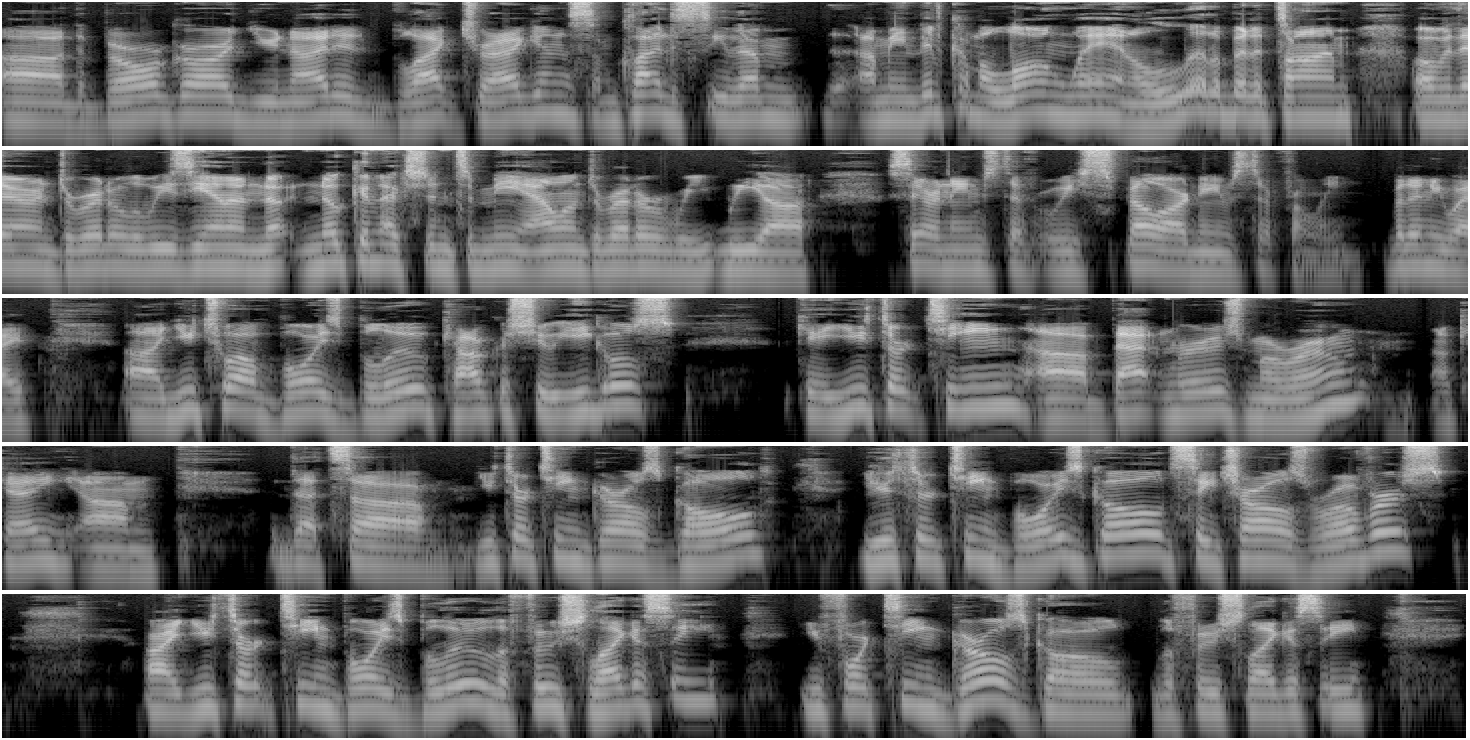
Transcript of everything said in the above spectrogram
uh, the Beauregard United Black Dragons. I'm glad to see them. I mean, they've come a long way in a little bit of time over there in DeRidder, Louisiana. No, no connection to me, Alan DeRitter. We we uh, say our names different. We spell our names differently. But anyway, uh, U12 Boys Blue, Calcasieu Eagles. Okay, U13 uh, Baton Rouge Maroon. Okay, um, that's uh, U13 Girls Gold. U13 boys gold, St. Charles Rovers. All right, U13 boys blue, Lafourche Legacy. U14 girls gold, Lafourche Legacy.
